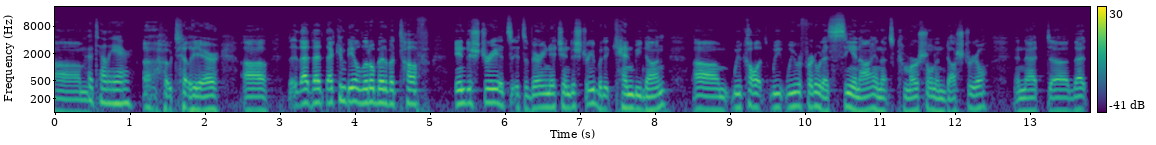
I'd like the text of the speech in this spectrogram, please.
um, Hotelier. uh, hotelier. Uh, th- that, that that can be a little bit of a tough industry. It's it's a very niche industry, but it can be done. Um, we call it we, we refer to it as CNI, and that's commercial and industrial, and that uh, that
